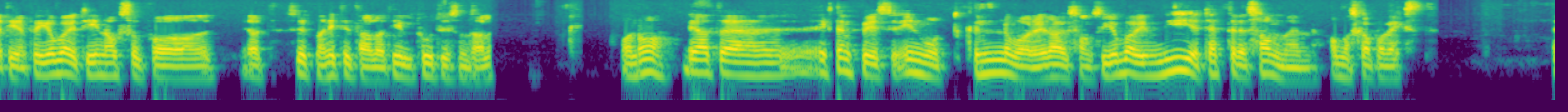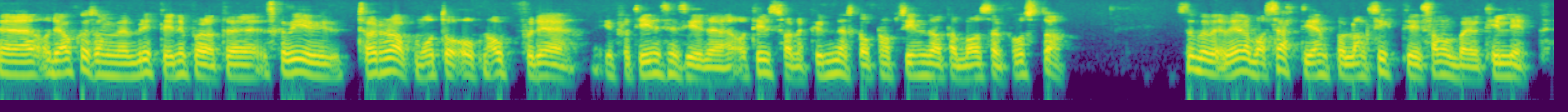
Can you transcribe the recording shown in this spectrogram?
i tiden. For jeg jobba i Tine også på ja, slutten av 90-tallet og tidlig 2000-tallet og nå, det at eh, eksempelvis inn mot kundene våre i dag sånn, så jobber vi mye tettere sammen om å skape vekst. Eh, og det er akkurat som Britt er inne på, at eh, Skal vi tørre på en måte å åpne opp for det fra Tine sin side, og tilsvarende kundene skal åpne opp sine databaser for oss, da, så vil det basert igjen på langsiktig samarbeid og tillit.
